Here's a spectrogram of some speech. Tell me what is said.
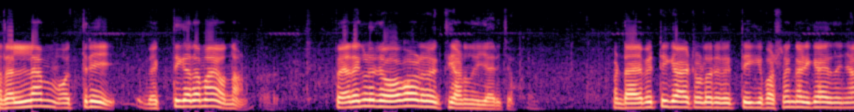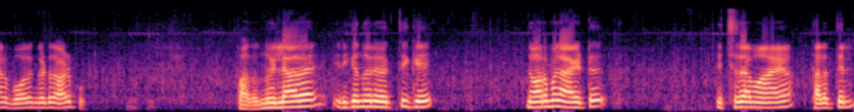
അതെല്ലാം ഒത്തിരി വ്യക്തിഗതമായ ഒന്നാണ്. ഇപ്പോൾ ഏതെങ്കിലും രോഗമുള്ള വ്യക്തിയാണെന്ന് വിചാരിച്ചോ? ഇപ്പം ഡയബറ്റിക് ആയിട്ടുള്ള ഒരു വ്യക്തിക്ക് ഭക്ഷണം കഴിക്കാതിരുന്ന് കഴിഞ്ഞാൽ ബോധം കെട്ട് താഴ്പ്പും അപ്പം അതൊന്നും ഇല്ലാതെ ഇരിക്കുന്ന ഒരു വ്യക്തിക്ക് നോർമലായിട്ട് നിശ്ചിതമായ തലത്തിൽ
